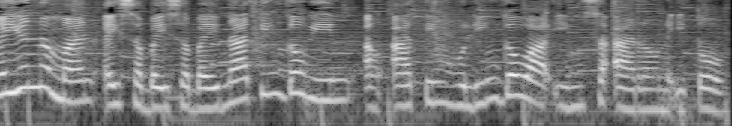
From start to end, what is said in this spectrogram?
Ngayon naman ay sabay-sabay nating gawin ang ating huling gawain sa araw na ito.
